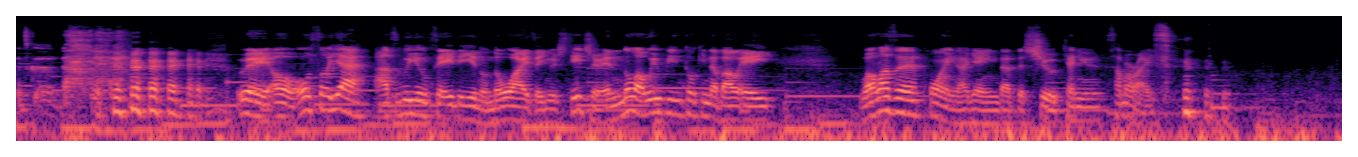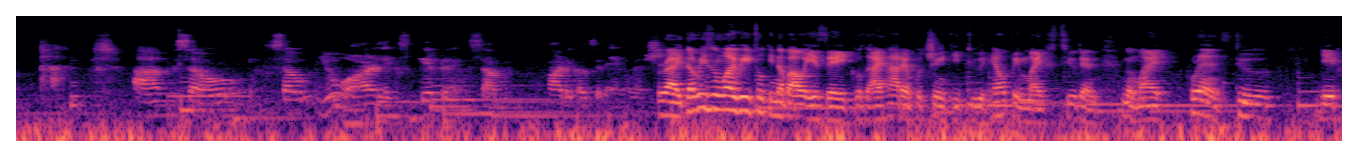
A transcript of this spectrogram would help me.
it's good. Wait, oh, also, yeah, as William said, you know, Noah is an English teacher, and Noah, we've been talking about a. What was the point again that the Shu? Can you summarize? Um, so, so you are like skipping some articles in English. right, the reason why we're talking about is because I had an opportunity to helping my student, no, my friends to give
